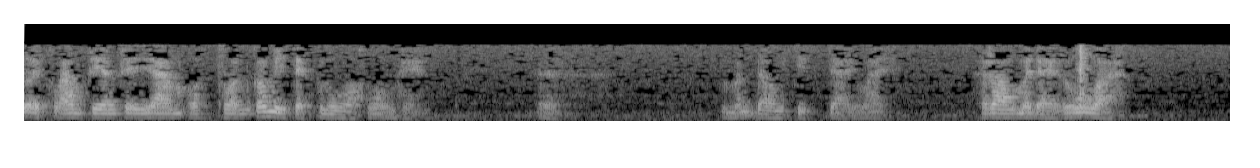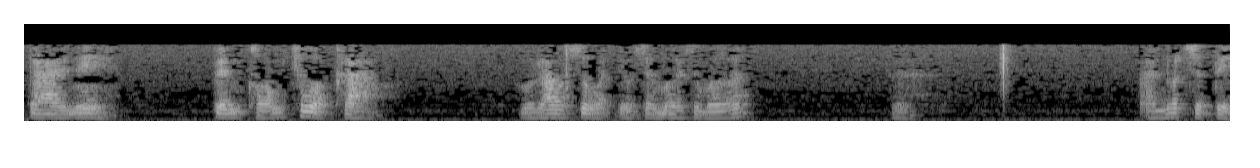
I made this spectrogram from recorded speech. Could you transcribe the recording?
ด้วยความเพียรพยายามอดทนก็มีแต่กลัวห่วงแหนมันดองจิตใจไว้ เราไม่ได้รู้ว่า ตายนี่เป็นของชั่วคราว เราสวดอยู่เสมอเสมออนุสติ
